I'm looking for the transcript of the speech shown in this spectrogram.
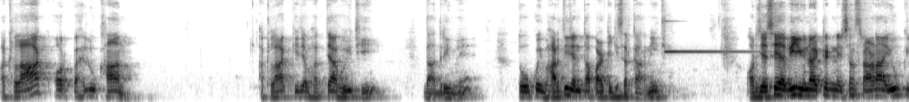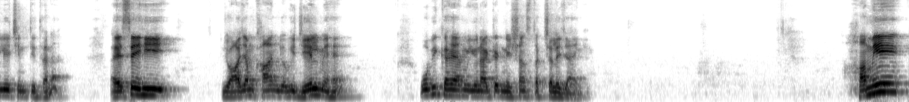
अखलाक और पहलू खान, अखलाक की जब हत्या हुई थी दादरी में तो कोई भारतीय जनता पार्टी की सरकार नहीं थी। और जैसे अभी यूनाइटेड नेशंस राणा आयोग के लिए चिंतित है ना, ऐसे ही जो आज़म खान जो भी जेल में है, वो भी कहे हम यूनाइटेड नेशंस तक चले जाएँगे। हमें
